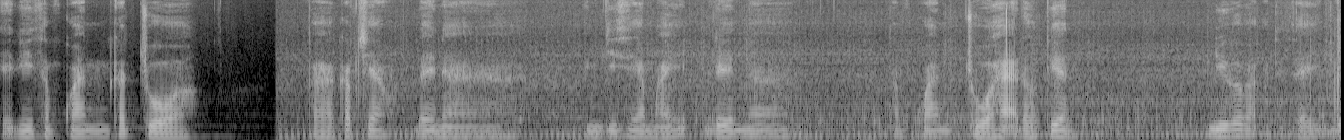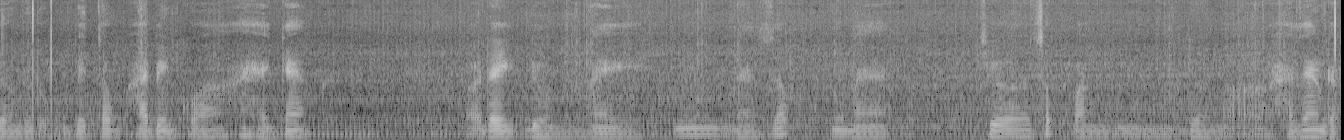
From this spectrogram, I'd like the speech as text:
để đi tham quan các chùa và cáp treo. Đây là mình đi xe máy lên ờ, tham quan chùa hạ đầu tiên. Như các bạn có thể thấy, đường được đổ bằng bê tông, hai bên có hai hành lang. Ở đây đường này cũng là dốc nhưng mà chưa dốc bằng đường ở Hà Giang được.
